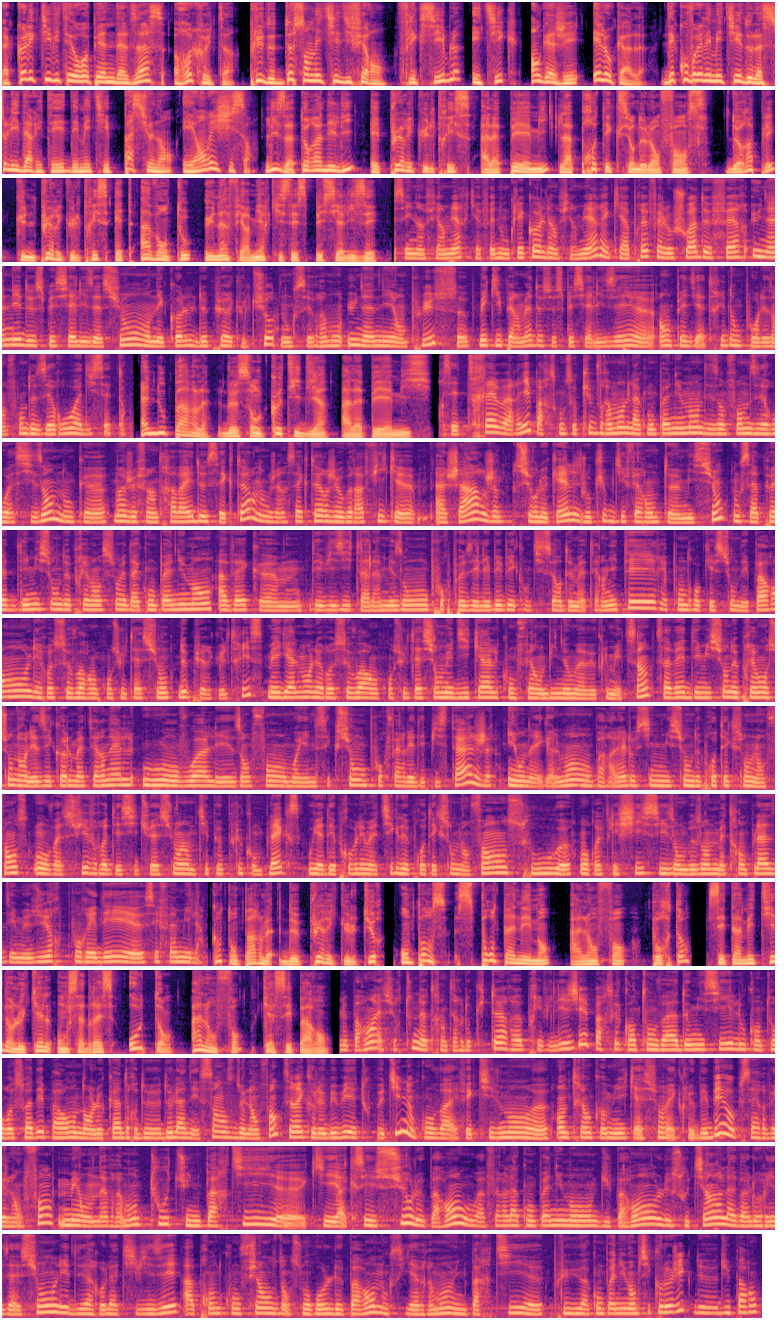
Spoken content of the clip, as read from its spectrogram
La collectivité européenne d'Alsace recrute plus de 200 métiers différents, flexibles, éthiques, engagés et locaux. Découvrez les métiers de la solidarité, des métiers passionnants et enrichissants. Lisa Toranelli est puéricultrice à la PMI, la protection de l'enfance de rappeler qu'une puéricultrice est avant tout une infirmière qui s'est spécialisée. C'est une infirmière qui a fait donc l'école d'infirmière et qui après fait le choix de faire une année de spécialisation en école de puériculture. Donc c'est vraiment une année en plus, mais qui permet de se spécialiser euh, en pédiatrie, donc pour les enfants de 0 à 17 ans. Elle nous parle de son quotidien à la PMI. C'est très varié parce qu'on s'occupe vraiment de l'accompagnement des enfants de 0 à 6 ans. Donc euh, moi je fais un travail de secteur, donc j'ai un secteur géographique euh, à charge sur lequel j'occupe différentes missions. Donc ça peut être des missions de prévention et d'accompagnement avec euh, des visites à la maison pour peser les bébés quand ils sortent de maternité, répondre aux questions des parents, les recevoir en consultation de puéricultrice, mais également les recevoir en consultation médicale qu'on fait en binôme avec le médecin. Ça va être des missions de prévention dans les écoles maternelles où on voit les enfants en moyenne section pour faire les dépistages. Et on a également en parallèle aussi une mission de protection de l'enfance où on va suivre des situations un petit peu plus complexes, où il y a des problématiques de protection de l'enfance, où euh, on réfléchit s'ils ont besoin de mettre en place des mesures pour aider euh, ces familles-là. Quand on parle de puériculture, on pense spontanément à l'enfant. Pourtant, c'est un métier dans lequel on s'adresse autant à l'enfant qu'à ses parents. Le parent est surtout notre interlocuteur euh, privilégié parce que quand on va à domicile ou quand on reçoit des parents dans le cadre de, la naissance de l'enfant, c'est vrai que le bébé est tout petit, donc on va effectivement euh, entrer en communication avec le bébé, observer l'enfant, mais on a vraiment toute une partie euh, qui est axée sur le parent, on va faire l'accompagnement du parent, le soutien, la valorisation, l'aider à relativiser, à prendre confiance dans son rôle de parent, donc s'il y a vraiment une partie plus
